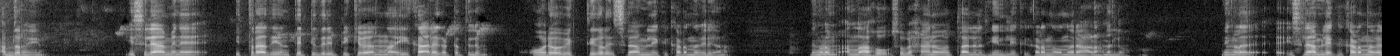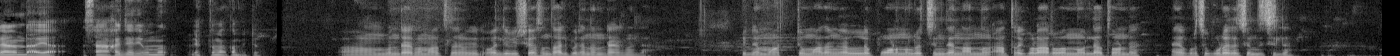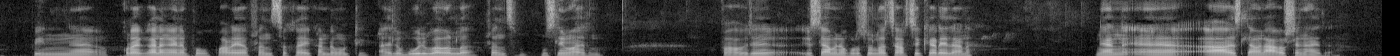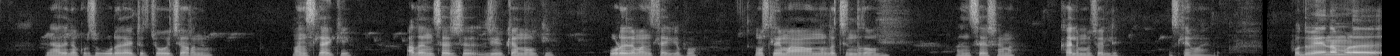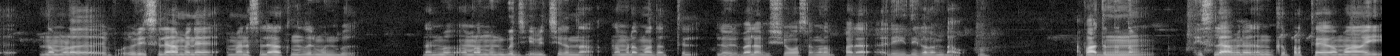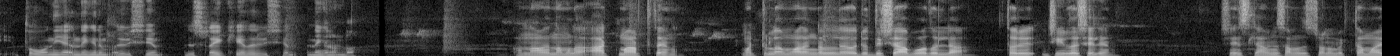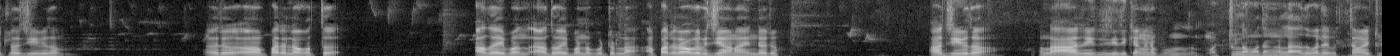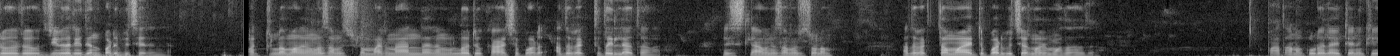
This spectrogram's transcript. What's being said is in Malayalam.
അബ്ദുറഹീം ഇസ്ലാമിനെ ഇത്ര അധികം തെറ്റിദ്ധരിപ്പിക്കുന്ന ഈ കാലഘട്ടത്തിലും ഓരോ വ്യക്തികൾ ഇസ്ലാമിലേക്ക് കടന്നു വരികയാണ്. നിങ്ങളും അള്ളാഹു സുബഹാനോ താല ദീനിലേക്ക് കടന്നു വന്ന ഒരാളാണല്ലോ. നിങ്ങൾ ഇസ്ലാമിലേക്ക് കടന്നു വരാനുണ്ടായ സാഹചര്യം ഒന്ന് വ്യക്തമാക്കാൻ പറ്റുമോ? ഉണ്ടായിരുന്ന മതത്തിന് വലിയ വിശ്വാസം താല്പര്യമൊന്നും ഉണ്ടായിരുന്നില്ല. പിന്നെ മറ്റു മതങ്ങളിൽ പോകണം എന്നുള്ള ചിന്ത അന്ന് അത്രയ്ക്കുള്ള അറിവൊന്നും ഇല്ലാത്തതുകൊണ്ട് അതിനെക്കുറിച്ച് കൂടുതൽ ചിന്തിച്ചില്ല. പിന്നെ കുറേ കാലം കഴിഞ്ഞപ്പോൾ പഴയ ഫ്രണ്ട്സൊക്കെ ആയി കണ്ടുമുട്ടി. അതിൽ ഭൂരിഭാഗമുള്ള ഫ്രണ്ട്സും മുസ്ലിമായിരുന്നു അപ്പോൾ അവർ ഇസ്ലാമിനെ കുറിച്ചുള്ള ചർച്ചയ്ക്കിടയിലാണ് ഞാൻ ആ, ഇസ്ലാമിൽ ആകർഷകനായത്. ഞാൻ അതിനെക്കുറിച്ച് കൂടുതലായിട്ട് ചോദിച്ചറിഞ്ഞു മനസ്സിലാക്കി അതനുസരിച്ച് ജീവിക്കാൻ നോക്കി. കൂടുതൽ മനസ്സിലാക്കിയപ്പോൾ മുസ്ലിം ആകാമെന്നുള്ള ചിന്ത തോന്നി. അതിനുശേഷമാണ് കലിമ ചൊല്ലി മുസ്ലിം പൊതുവേ നമ്മൾ നമ്മൾ ഒരു ഇസ്ലാമിനെ മനസ്സിലാക്കുന്നതിന് മുൻപ് നന്മ നമ്മൾ മുൻപ് ജീവിച്ചിരുന്ന നമ്മുടെ മതത്തിൽ ഒരു പല വിശ്വാസങ്ങളും പല രീതികളുണ്ടാവും. ഉണ്ടാവും അപ്പോൾ അതിൽ നിന്നും ഇസ്ലാമിന് നിങ്ങൾക്ക് പ്രത്യേകമായി തോന്നിയ എന്തെങ്കിലും ഒരു വിഷയം ഒരു സ്ട്രൈക്ക് ചെയ്ത ഒരു വിഷയം എന്തെങ്കിലും ഉണ്ടോ? ഒന്നാമത് നമ്മൾ ആത്മാർത്ഥതയാണ്. മറ്റുള്ള മതങ്ങളിൽ ഒരു ദിശാബോധമില്ലാത്തൊരു ജീവിതശൈലിയാണ്. പക്ഷേ ഇസ്ലാമിനെ സംബന്ധിച്ചിടത്തോളം വ്യക്തമായിട്ടുള്ള ജീവിതം ഒരു പരലോകത്ത് അതുമായി അതുമായി ബന്ധപ്പെട്ടുള്ള ആ പരലോക വിജയമാണ് അതിന്റെ ഒരു ആ ജീവിത ഉള്ള ആ രീതി രീതിക്ക് അങ്ങനെ പോകുന്നത്. മറ്റുള്ള മതങ്ങളിൽ അതുപോലെ വ്യക്തമായിട്ടുള്ള ഒരു ജീവിത രീതിയൊന്നും പഠിപ്പിച്ചു തരുന്നില്ല. മറ്റുള്ള മതങ്ങളെ സംബന്ധിച്ചിടത്തോളം മരണാനന്തരമുള്ള ഒരു കാഴ്ചപ്പാട് അത് വ്യക്തത ഇല്ലാത്തതാണ്. ഇസ്ലാമിനെ സംബന്ധിച്ചിടത്തോളം അത് വ്യക്തമായിട്ട് പഠിപ്പിച്ചു തരുന്ന ഒരു മതം അത്. അപ്പോൾ അതാണ് കൂടുതലായിട്ട് എനിക്ക്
